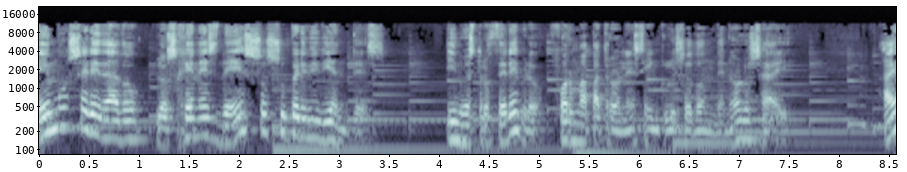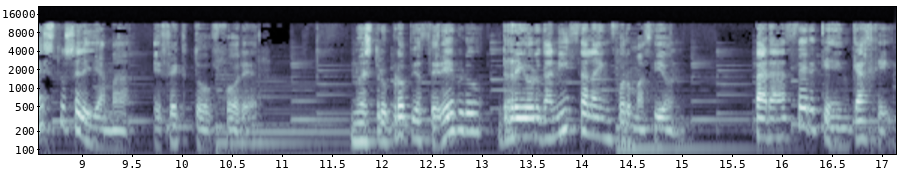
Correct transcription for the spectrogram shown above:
Hemos heredado los genes de esos supervivientes y nuestro cerebro forma patrones incluso donde no los hay. A esto se le llama efecto Forer. Nuestro propio cerebro reorganiza la información para hacer que encaje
